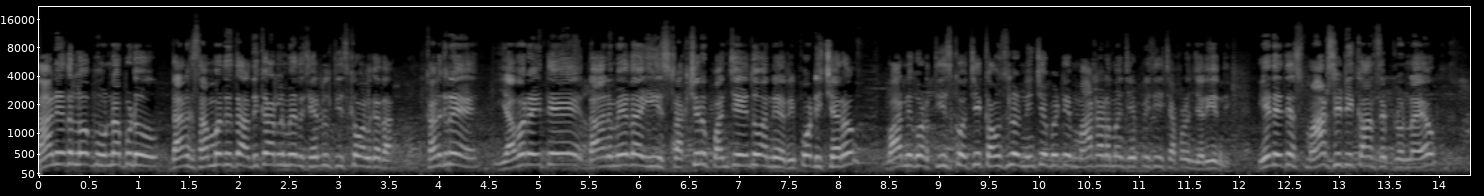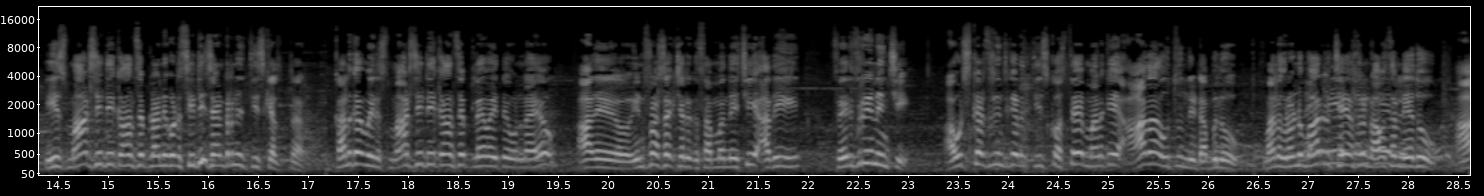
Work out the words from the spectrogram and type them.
నాణ్యత లోపం ఉన్నప్పుడు దానికి సంబంధిత అధికారుల మీద చర్యలు తీసుకోవాలి కదా. కనుకనే ఎవరైతే దాని మీద ఈ స్ట్రక్చర్ పనిచేయదు అనే రిపోర్ట్ ఇచ్చారో వారిని కూడా తీసుకొచ్చి కౌన్సిల్లో నించోబెట్టి మాట్లాడమని చెప్పేసి చెప్పడం జరిగింది. ఏదైతే స్మార్ట్ సిటీ కాన్సెప్ట్లు ఉన్నాయో ఈ స్మార్ట్ సిటీ కాన్సెప్ట్లు అన్ని కూడా సిటీ సెంటర్ నుంచి తీసుకెళ్తున్నారు. కనుక మీరు స్మార్ట్ సిటీ కాన్సెప్ట్లు ఏవైతే ఉన్నాయో అది ఇన్ఫ్రాస్ట్రక్చర్కి సంబంధించి అది ఫెర్ఫ్రీ నుంచి అవుట్స్కట్స్ నుంచి కనుక తీసుకొస్తే మనకి ఆదా అవుతుంది డబ్బులు. మనకు రెండు మార్లు చేయాల్సిన అవసరం లేదు. ఆ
